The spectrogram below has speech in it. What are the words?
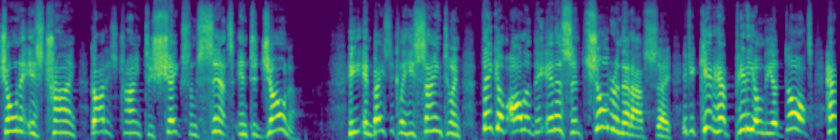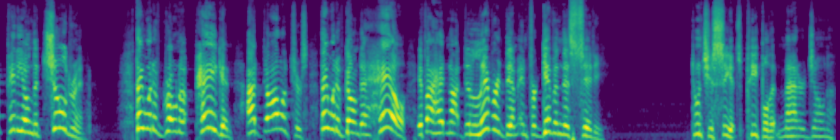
Jonah is trying, God is trying to shake some sense into Jonah. He, and basically, he's saying to him, Think of all of the innocent children that I've saved. If you can't have pity on the adults, have pity on the children. They would have grown up pagan, idolaters. They would have gone to hell if I had not delivered them and forgiven this city. Don't you see it's people that matter, Jonah?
